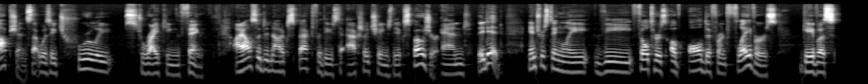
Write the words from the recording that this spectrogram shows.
options. That was a truly striking thing. I also did not expect for these to actually change the exposure, and they did. Interestingly, the filters of all different flavors gave us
